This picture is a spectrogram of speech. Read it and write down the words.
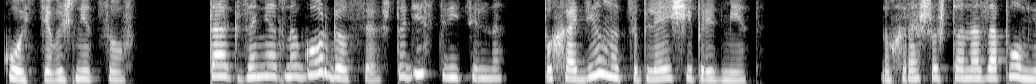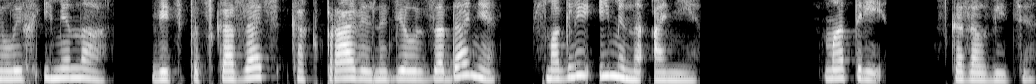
Костя Вышнецов, так занятно горбился, что действительно походил на цепляющий предмет. Но хорошо, что она запомнила их имена, ведь подсказать, как правильно делать задание, смогли именно они. «Смотри», — сказал Витя,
